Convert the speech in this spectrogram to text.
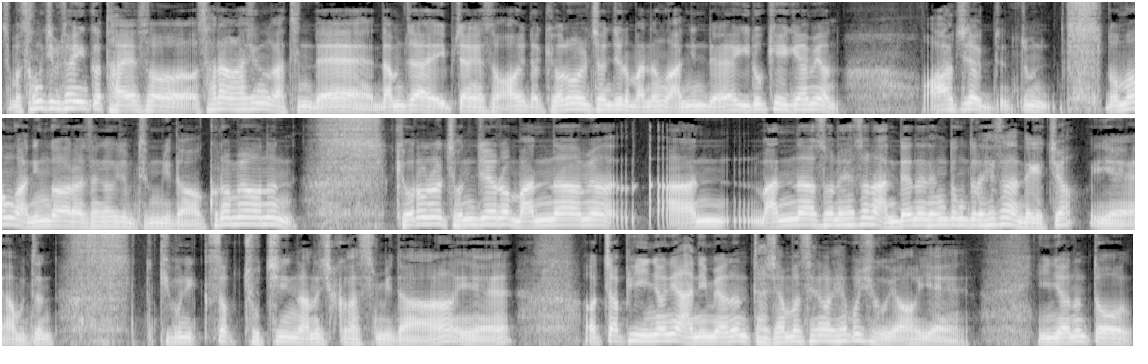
정말 성심성의껏 다 해서 사랑을 하신 것 같은데 남자 입장에서 아, 나 결혼을 전제로 만난 거 아닌데 이렇게 얘기하면 아 진짜 좀 너무한 거 아닌가라는 생각이 좀 듭니다. 그러면은 결혼을 전제로 만나면 안 만나서는 해서는 안 되는 행동들을 해서는 안 되겠죠? 예 아무튼 기분이 썩 좋지는 않으실 것 같습니다. 예 어차피 인연이 아니면은 다시 한번 생각을 해보시고요. 예 인연은 또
